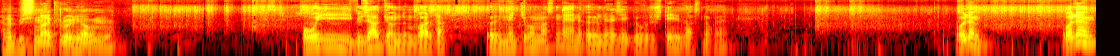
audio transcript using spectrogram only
Ha bir sniper oynayalım mı? Oy güzel gömdüm bu arada. Övünmek gibi olmasın da yani övünülecek bir vuruş değildi aslında o kadar. Oğlum. Oğlum.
